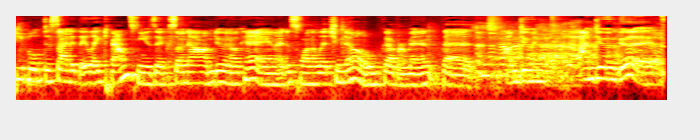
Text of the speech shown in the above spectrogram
people decided they liked bounce music, so now I'm doing okay, and I just want to let you know, government, that I'm doing I'm doing good.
